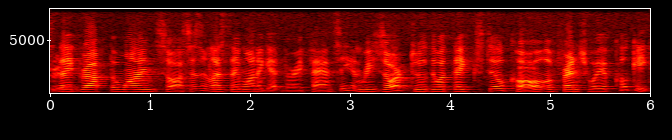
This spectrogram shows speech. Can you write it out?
country? they dropped the wine sauces, unless they want to get very fancy, and resort to what they still call the French way of cooking.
